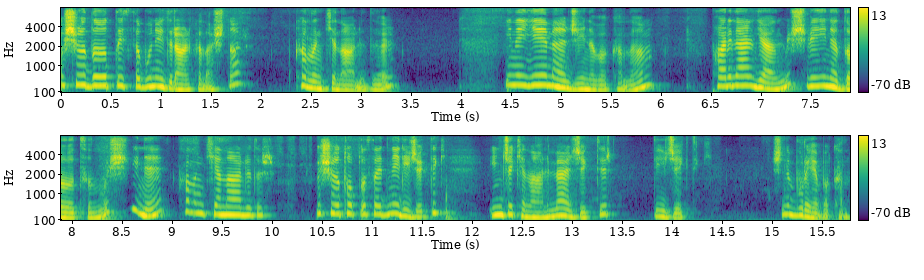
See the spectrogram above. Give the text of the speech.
Işığı dağıttıysa bu nedir arkadaşlar? Kalın kenarlıdır. Yine Y merceğine bakalım. Paralel gelmiş ve yine dağıtılmış. Yine kalın kenarlıdır. Işığı toplasaydı ne diyecektik? İnce kenarlı mercektir diyecektik. Şimdi buraya bakalım.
